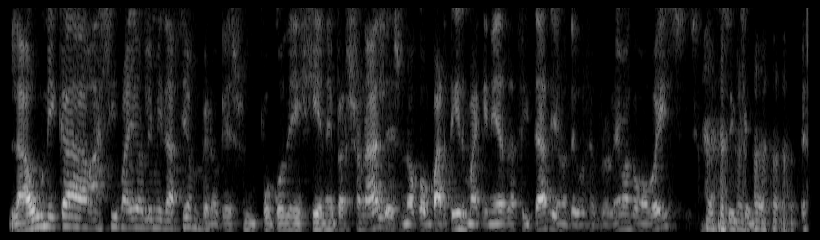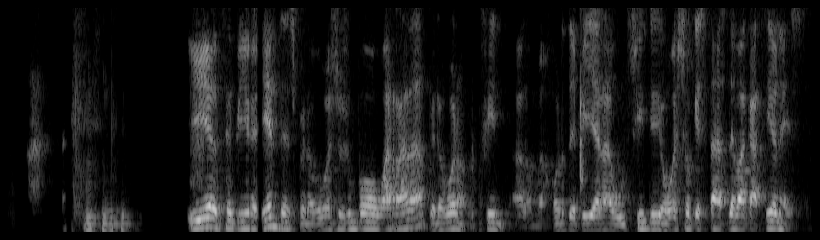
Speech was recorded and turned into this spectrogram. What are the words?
La única así mayor limitación, pero que es un poco de higiene personal, es no compartir maquinillas de afeitar. Yo no tengo ese problema, como veis. y el cepillo de dientes, pero como eso es un poco guarrada, pero bueno, en fin, a lo mejor te pillan en algún sitio o eso que estás de vacaciones,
